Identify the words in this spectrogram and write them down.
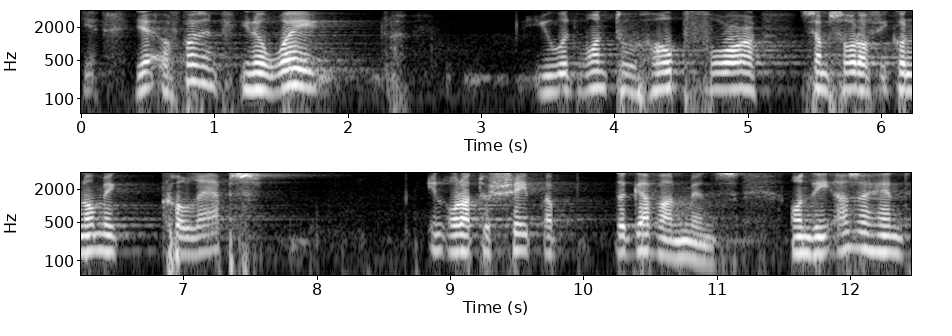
Yeah, yeah, of course, in, in a way, you would want to hope for some sort of economic collapse in order to shape up the governments. On the other hand,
